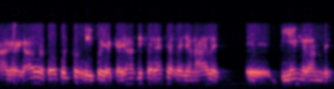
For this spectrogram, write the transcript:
agregado de todo Puerto Rico y aquí hay unas diferencias regionales eh, bien grandes.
